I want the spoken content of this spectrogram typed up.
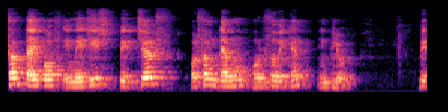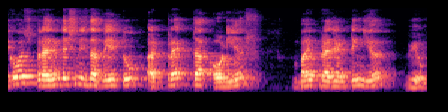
some type of images, pictures or some demo also we can include. Because presentation is the way to attract the audience by presenting your view.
